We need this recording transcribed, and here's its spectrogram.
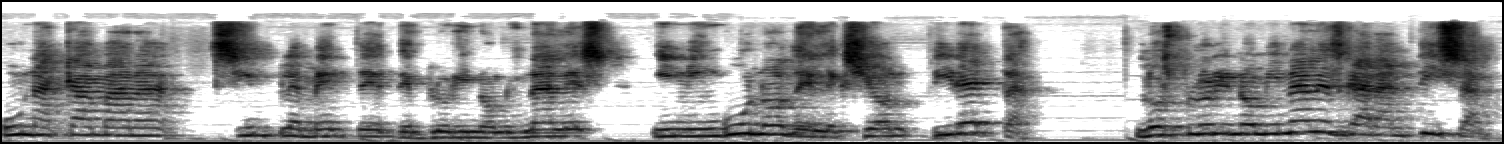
una Cámara simplemente de plurinominales y ninguno de elección directa. Los plurinominales garantizan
